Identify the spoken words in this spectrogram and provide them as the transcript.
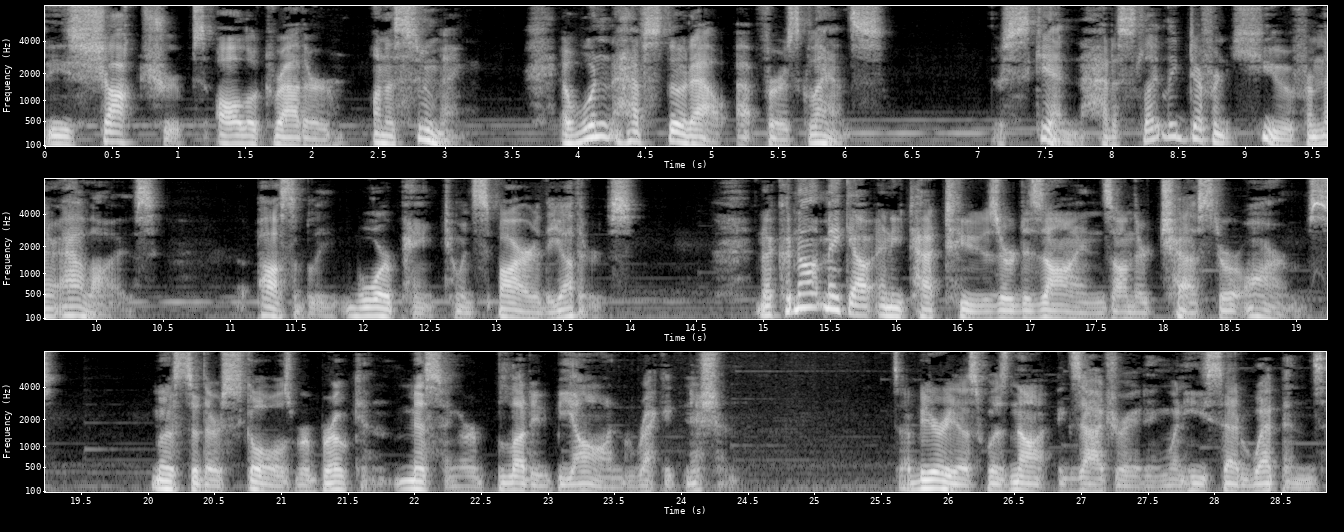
These shock troops all looked rather unassuming, and wouldn't have stood out at first glance. Their skin had a slightly different hue from their allies, possibly war paint to inspire the others and I could not make out any tattoos or designs on their chest or arms. Most of their skulls were broken, missing, or bloodied beyond recognition. Tiberius was not exaggerating when he said weapons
